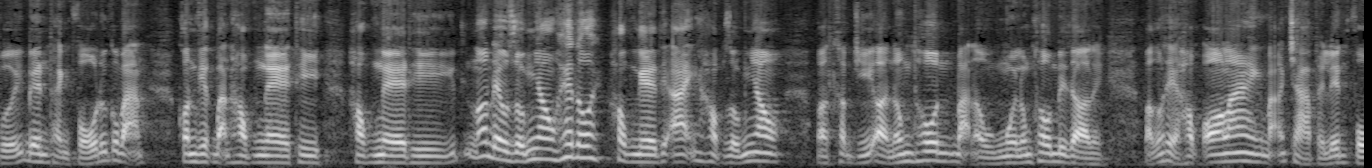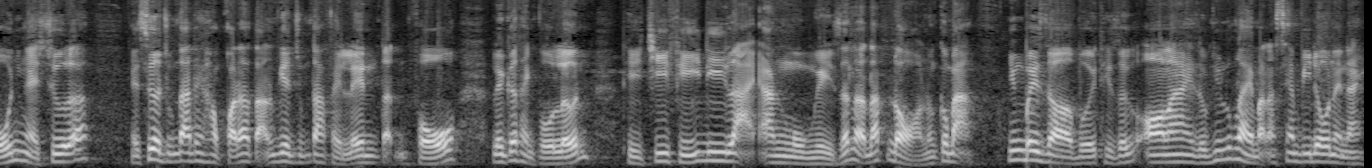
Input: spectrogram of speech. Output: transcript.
với bên thành phố đó các bạn. Còn việc bạn học nghề thì học nghề thì nó đều giống nhau hết thôi. Học nghề thì ai cũng học giống nhau. Và thậm chí ở nông thôn bạn ở ngồi nông thôn bây giờ thì bạn có thể học online bạn chả phải lên phố như ngày xưa nữa ngày xưa chúng ta đi học khóa đào tạo viên chúng ta phải lên tận phố lên các thành phố lớn thì chi phí đi lại ăn ngủ nghỉ rất là đắt đỏ luôn các bạn. Nhưng bây giờ với thế giới online giống như lúc này bạn đang xem video này này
